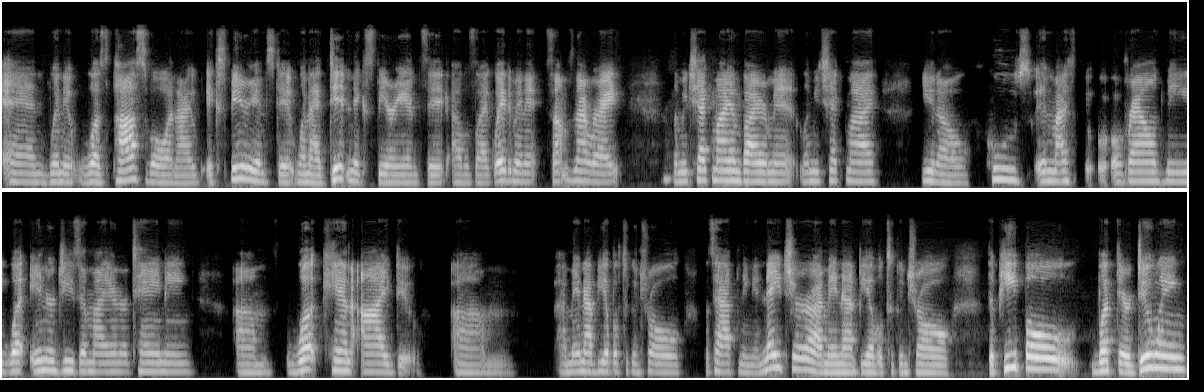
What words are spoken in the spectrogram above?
and when it was possible and i experienced it when i didn't experience it i was like wait a minute something's not right let me check my environment let me check my you know who's in my around me what energies am i entertaining um, what can i do um, I may not be able to control what's happening in nature. I may not be able to control the people, what they're doing,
